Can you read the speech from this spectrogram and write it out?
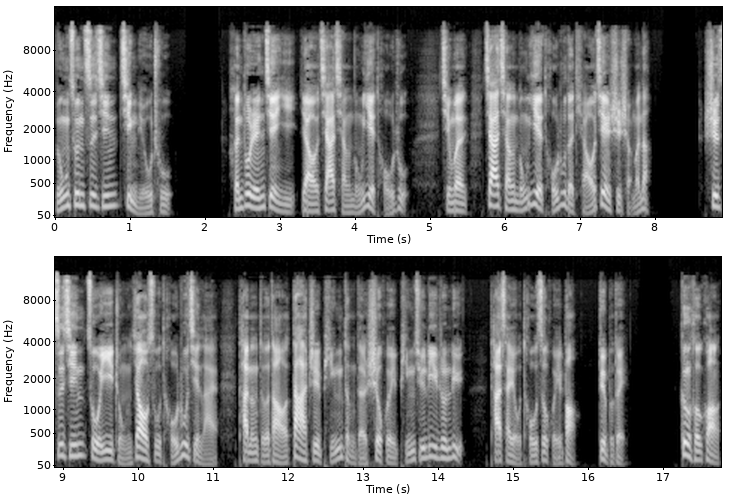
农村资金净流出。很多人建议要加强农业投入，请问加强农业投入的条件是什么呢？是资金作为一种要素投入进来，它能得到大致平等的社会平均利润率。它才有投资回报，对不对？更何况，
